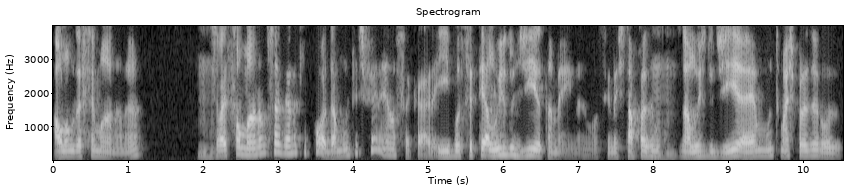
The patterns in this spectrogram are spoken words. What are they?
ao longo da semana, né? Uhum. Você vai somando, você vai vendo que, pô, dá muita diferença, cara. E você ter a luz do dia também, né? Você ainda está fazendo uhum. na luz do dia é muito mais prazeroso,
